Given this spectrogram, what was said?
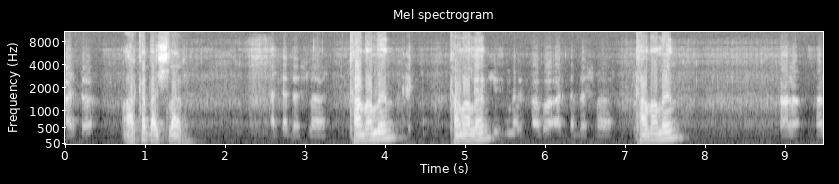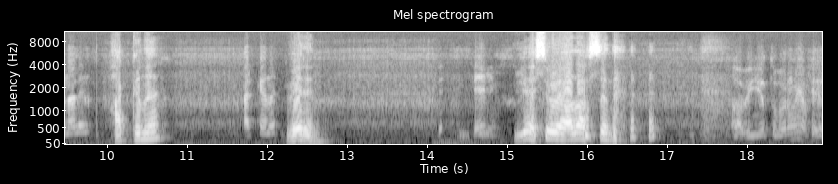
Arka Arkadaşlar arkadaşlar. kanalın kanalın Herkese merhaba arkadaşlar. kanalın Kana, kanalın hakkını arkanı verin. değilim. Yes adamsın. Abi YouTuber mu yapıyor?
